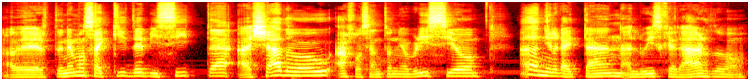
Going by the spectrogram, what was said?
A ver, tenemos aquí de visita a Shadow, a José Antonio Bricio, a Daniel Gaitán, a Luis Gerardo,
